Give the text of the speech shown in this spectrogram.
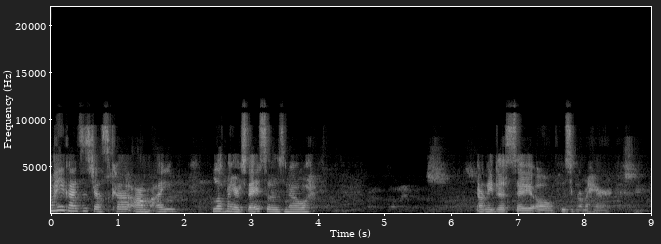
Um, hey guys, it's Jessica. Um, I love my hair today, so there's no. I don't need to say, oh, please ignore my hair.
